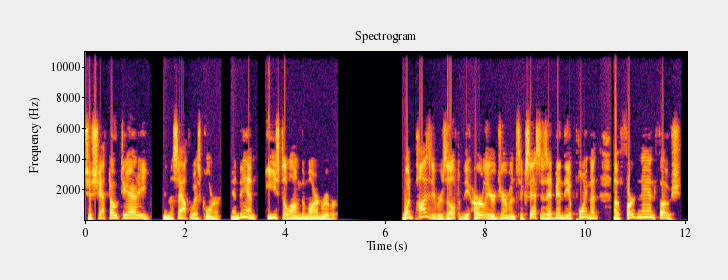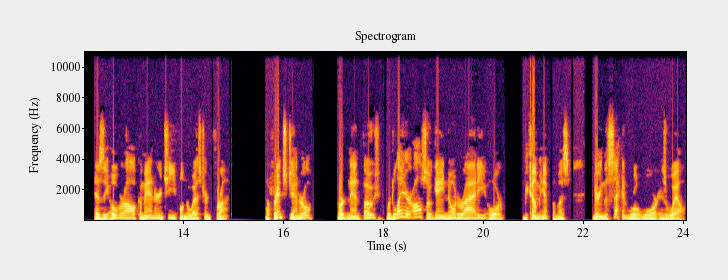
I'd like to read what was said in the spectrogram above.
to Chateau Thierry in the southwest corner, and then east along the Marne River. One positive result of the earlier German successes had been the appointment of Ferdinand Foch as the overall commander in chief on the Western Front. A French general, Ferdinand Foch, would later also gain notoriety or become infamous during the Second World War as well.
